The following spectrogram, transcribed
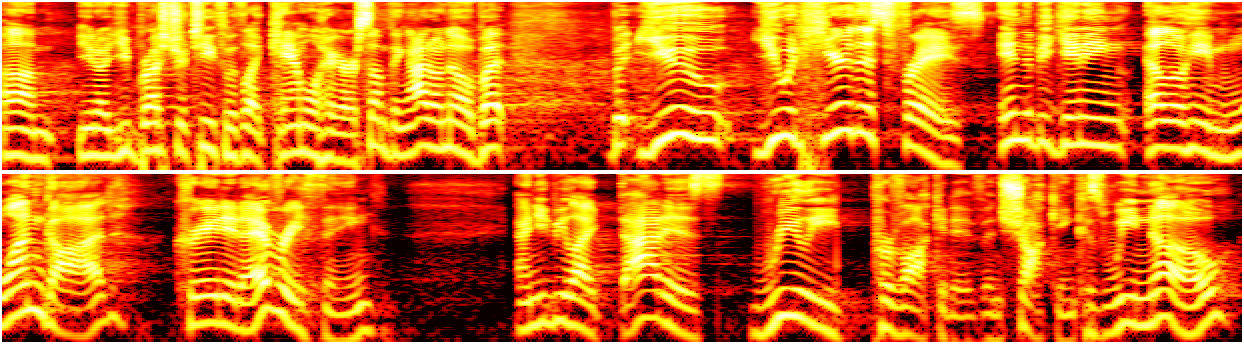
Um, you know, you brushed your teeth with like camel hair or something. I don't know. But, but you, you would hear this phrase in the beginning Elohim, one God, created everything. And you'd be like, that is really provocative and shocking because we know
